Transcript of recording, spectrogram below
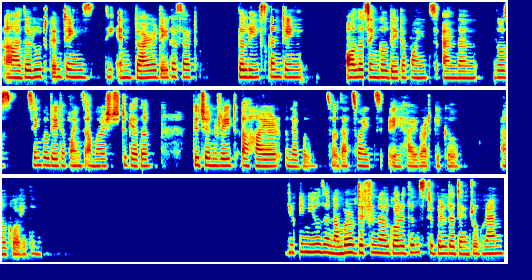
Uh, the root contains the entire data set the leaves contain all the single data points and then those single data points are merged together to generate a higher level. So that's why it's a hierarchical algorithm. You can use a number of different algorithms to build a dendrogram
